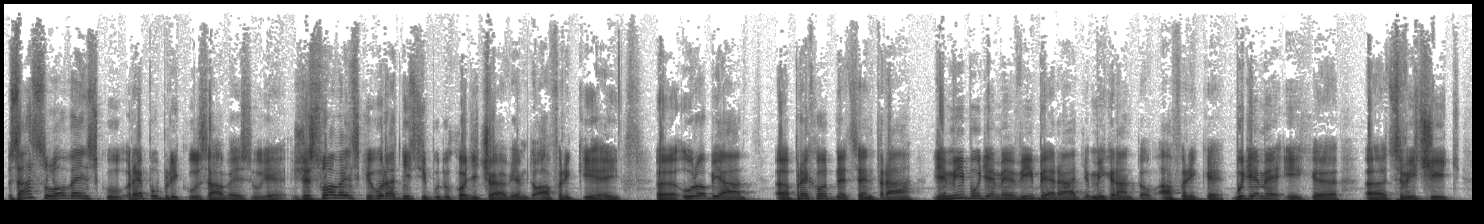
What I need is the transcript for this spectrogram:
za Slovenskú republiku zavezuje, že slovenskí úradníci budú chodiť, čo ja viem, do Afriky, hej, urobia prechodné centrá, kde my budeme vyberať migrantov v Afrike, budeme ich e, e, cvičiť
